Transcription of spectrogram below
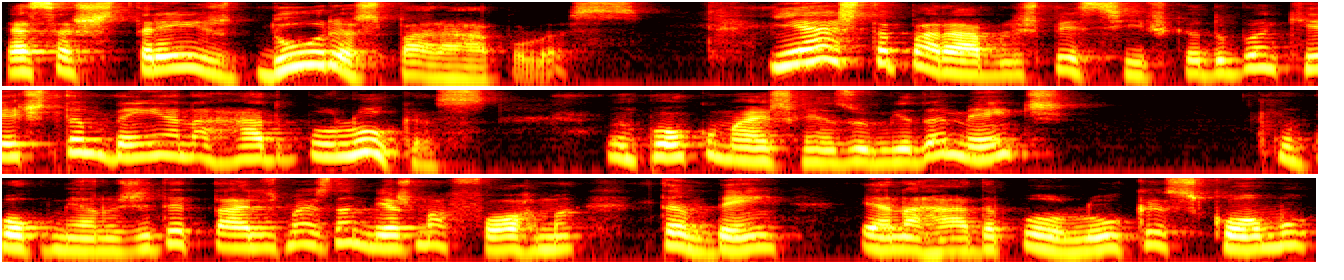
essas três duras parábolas. E esta parábola específica do banquete também é narrada por Lucas, um pouco mais resumidamente, um pouco menos de detalhes, mas da mesma forma também é narrada por Lucas como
